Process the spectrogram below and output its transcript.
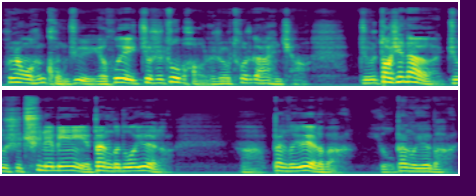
会让我很恐惧，也会就是做不好的时候挫折感很强，就是到现在了，就是去那边也半个多月了，啊，半个月了吧，有半个月吧，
